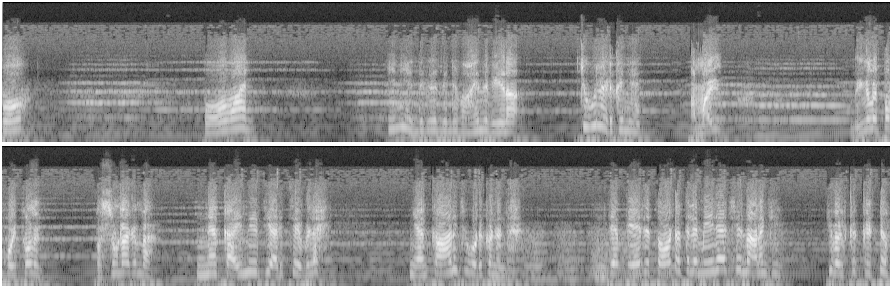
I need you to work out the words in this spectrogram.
പോ. പോവാൻ ഇനി എന്തെങ്കിലും നിന്റെ വായന്ന് വീണ? ചൂലെടുക്കും ഞാൻ. അമ്മായി നിങ്ങളിപ്പോ പൊയ്ക്കോളി. പ്രശ്നം ഉണ്ടാക്കണ്ട. എന്നെ കൈനീട്ടി അടിച്ച ഇവിളെ ഞാൻ കാണിച്ചു കൊടുക്കുന്നുണ്ട്. നിന്റെ പേര് തോട്ടത്തിലെ മീനാക്ഷി എന്നാണെങ്കിൽ ഇവൾക്ക് കിട്ടും.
